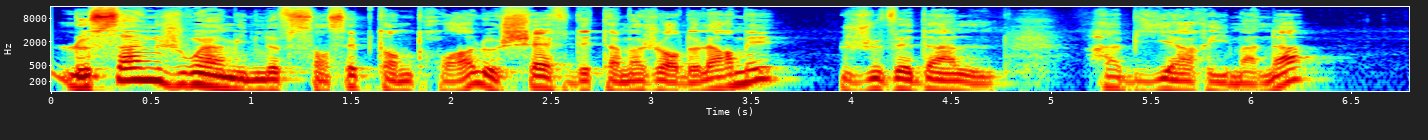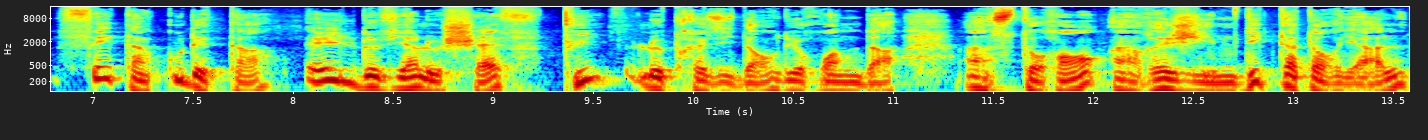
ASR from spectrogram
Le 5 juin 1973, le chef d'état-major de l'armée, Juvenal Habyarimana, fait un coup d'État et il devient le chef, puis le président du Rwanda, instaurant un régime dictatorial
